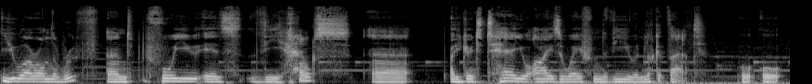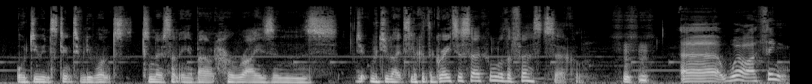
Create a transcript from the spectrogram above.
you are on the roof, and before you is the house. Uh, are you going to tear your eyes away from the view and look at that, or or, or do you instinctively want to know something about horizons? Do- Would you like to look at the greater circle or the first circle? Uh, well, I think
